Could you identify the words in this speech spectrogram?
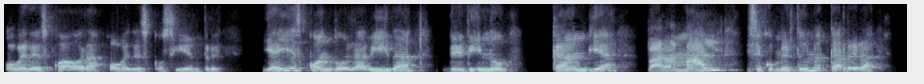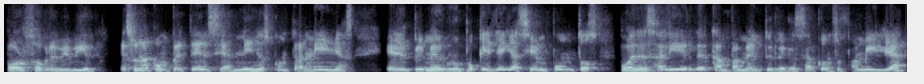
obedezco ahora, obedezco siempre. Y ahí es cuando la vida de Dino cambia para mal y se convierte en una carrera por sobrevivir. Es una competencia, niños contra niñas. El primer grupo que llegue a 100 puntos puede salir del campamento y regresar con su familia,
